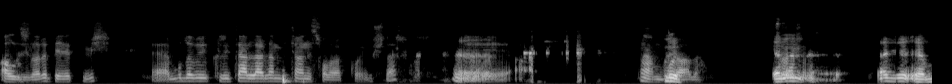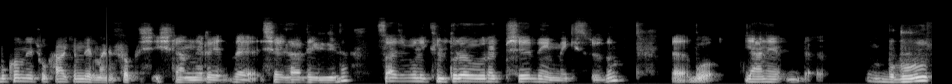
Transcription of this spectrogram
alıcılara belirtmiş. E, bu da bir kriterlerden bir tanesi olarak koymuşlar. E, Ha, buyur abi. Ya ben sadece e, bu konuya çok hakim değilim. Hani satış işlemleri ve şeylerle ilgili. Sadece böyle kültürel olarak bir şeye değinmek istiyordum. E, bu yani bu Rus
